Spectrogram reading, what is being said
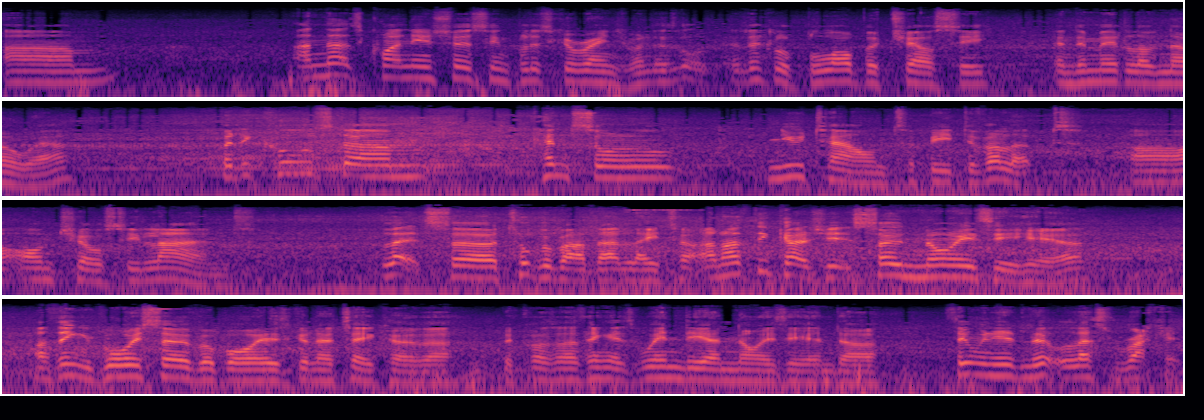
Um, and that's quite an interesting political arrangement, a little, a little, blob of Chelsea in the middle of nowhere. But it caused um, Kensal Newtown to be developed uh, on Chelsea land. Let's uh, talk about that later. And I think actually it's so noisy here. I think voiceover boy is going to take over because I think it's windy and noisy and uh, I think we need a little less racket.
